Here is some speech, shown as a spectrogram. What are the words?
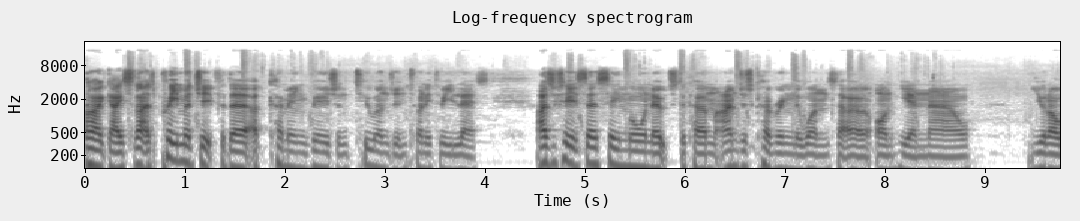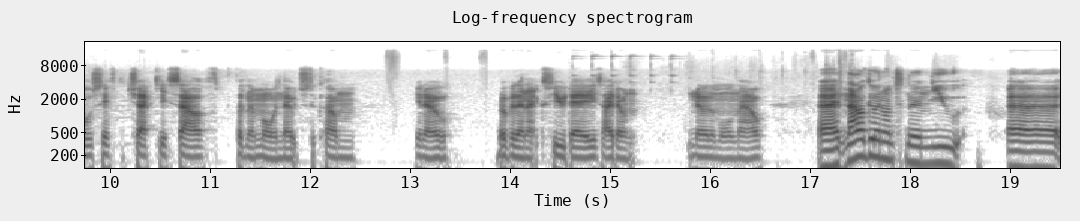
Alright guys, so that's pretty much it for the upcoming version 223 list. As you see, it says say more notes to come. I'm just covering the ones that are on here now. You'll obviously have to check yourself for the more notes to come, you know, over the next few days. I don't know them all now. Uh, now going on to the new uh,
